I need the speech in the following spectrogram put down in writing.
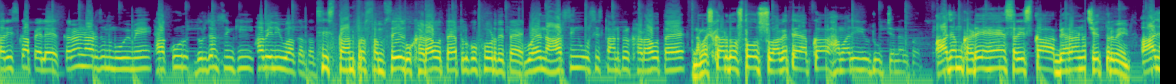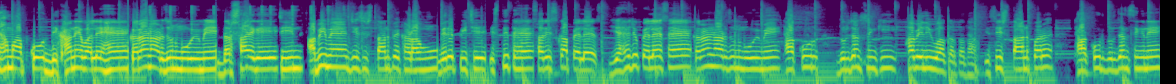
सरिस्का पैलेस करण अर्जुन मूवी में ठाकुर दुर्जन सिंह की हवेली हुआ करता था। इस स्थान पर शमशेर वो खड़ा होता है तुल को फोड़ देता है। वह नाहर सिंह उस स्थान पर खड़ा होता है। नमस्कार दोस्तों, स्वागत है आपका हमारे यूट्यूब चैनल पर। आज हम खड़े हैं सरिस्का अभ्यारण्य क्षेत्र में। आज हम आपको दिखाने वाले हैं करण अर्जुन मूवी में दर्शाए गए सीन अभी मैं जिस स्थान पे खड़ा हूँ, मेरे पीछे स्थित है सरिस्का पैलेस। यह जो पैलेस है करण अर्जुन मूवी में ठाकुर दुर्जन सिंह की हवेली हुआ करता था। इसी स्थान पर ठाकुर दुर्जन सिंह ने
